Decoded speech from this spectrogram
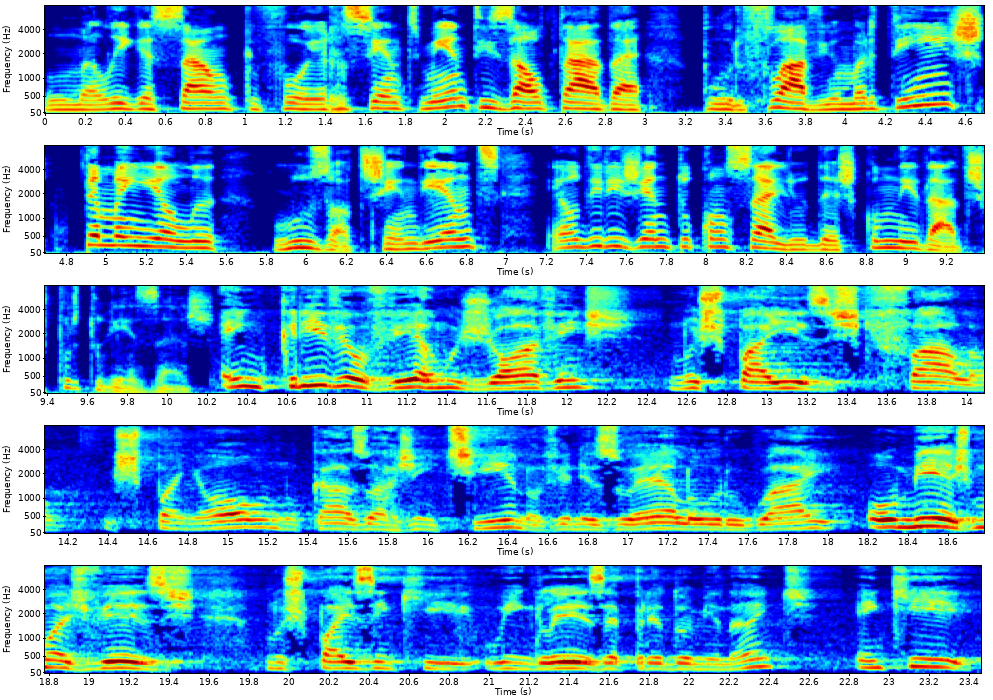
Uma ligação que foi recentemente exaltada por Flávio Martins, também ele luso-descendente, é o dirigente do Conselho das Comunidades Portuguesas. É incrível vermos jovens nos países que falam espanhol, no caso argentino, Venezuela, Uruguai, ou mesmo às vezes nos países em que o inglês é predominante, em que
